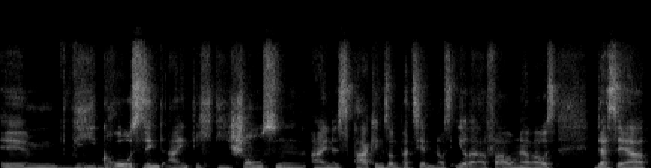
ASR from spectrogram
wie groß sind eigentlich die Chancen eines Parkinson-Patienten aus Ihrer Erfahrung heraus, dass er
